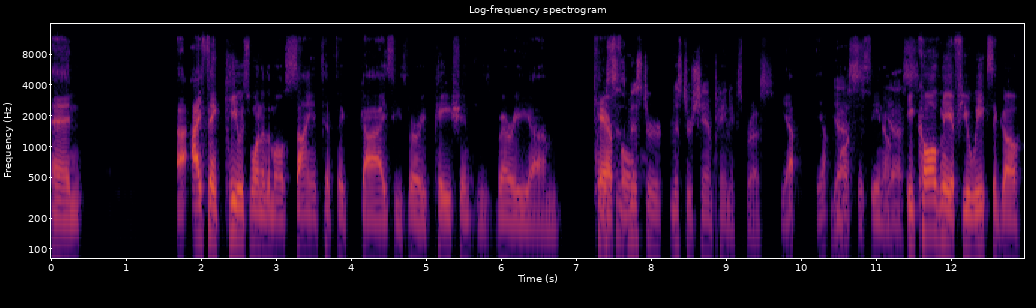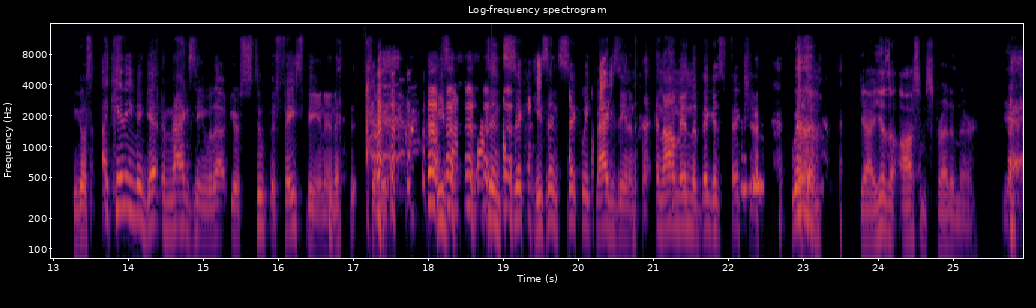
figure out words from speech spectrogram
and I I think he was one of the most scientific guys. He's very patient. He's very um, careful. This is Mr. Mr. Champagne Express. Yep, yep. Yes, yes. He called me a few weeks ago. He goes, I can't even get in a magazine without your stupid face being in it. So he's in sick. He's in Sick Week magazine, and, and I'm in the biggest picture with him. Yeah, he has an awesome spread in there. Yeah,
